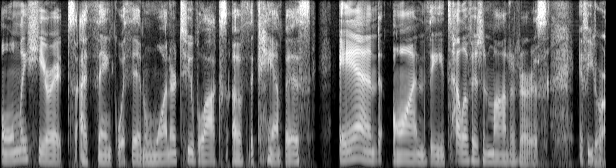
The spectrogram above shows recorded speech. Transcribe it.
only hear it, I think, within one or two blocks of the campus and on the television monitors if you are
